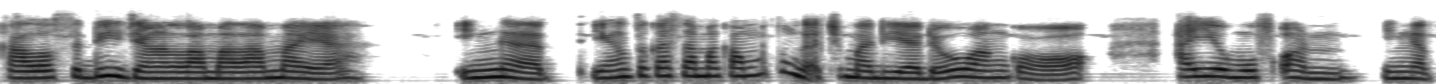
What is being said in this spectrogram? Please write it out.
kalau sedih jangan lama-lama ya. Ingat, yang suka sama kamu tuh nggak cuma dia doang kok. Ayo move on. Ingat,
